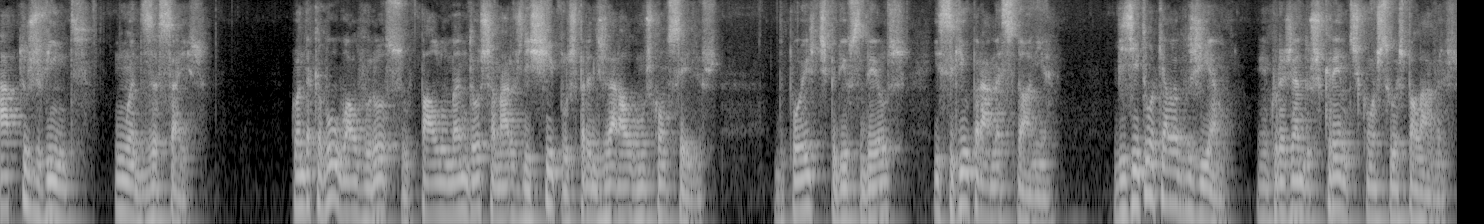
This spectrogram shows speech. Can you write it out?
Atos 20, 1 a 16 Quando acabou o alvoroço, Paulo mandou chamar os discípulos para lhes dar alguns conselhos. Depois despediu-se deles e seguiu para a Macedónia. Visitou aquela região, encorajando os crentes com as suas palavras.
